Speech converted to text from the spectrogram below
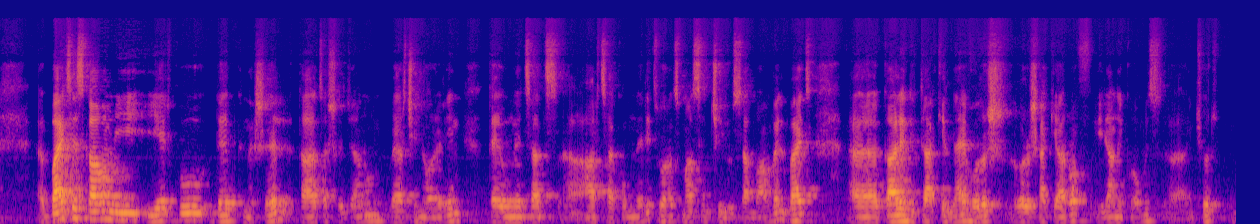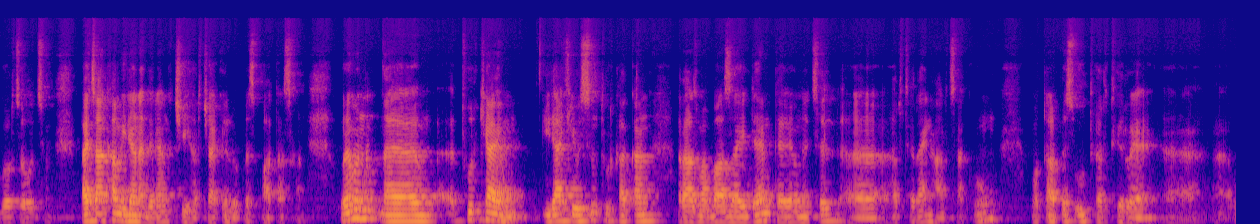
բայց ես կարող եմ երկու դեպք նշել տարածաշրջանում վերջին օրերին տեղ ունեցած հարցակումներից, որոնց մասին չի լուսաբանվել, բայց կարելի դիտարկել նաև որոշ որոշակի առով Իրանի կողմից ինչ որ գործողություն, բայց անգամ Իրանը դրանք չի հրճակել որպես պատասխան։ Ուրեմն Թուրքիայում Իրաքի ուսում թուրքական ռազմաբազայի դեմ տեղի ունեցել հրթիռային հարձակում, մոտավորապես 8 հրթիռ է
